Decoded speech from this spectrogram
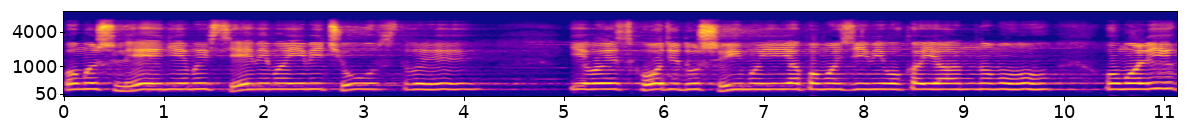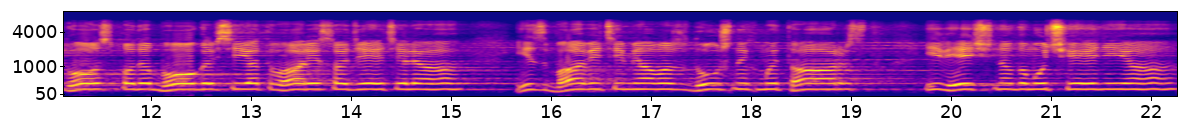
помышлением и всеми моими чувствами. И во исходе души моей я помози мне окаянному, умоли Господа Бога всея твари содетеля, избавите меня воздушных мытарств, и вечного мучения,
